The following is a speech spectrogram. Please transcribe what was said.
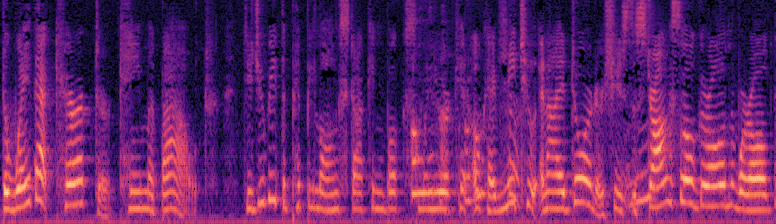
the way that character came about, Did you read the Pippi Longstocking books Oh, when you were a kid? Mhm, Okay, me too. And I adored her. She was the Mm-hmm. strongest little girl in the world.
